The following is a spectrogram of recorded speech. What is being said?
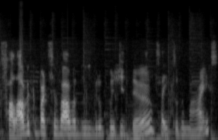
falava que participava dos grupos de dança e tudo mais.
